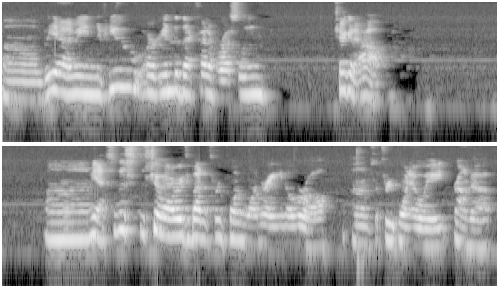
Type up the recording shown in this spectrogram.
Um, but yeah, I mean, if you are into that kind of wrestling, check it out. Um, yeah, so this, this show averaged about a 3.1 rating overall. Um, so 3.08 round up.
